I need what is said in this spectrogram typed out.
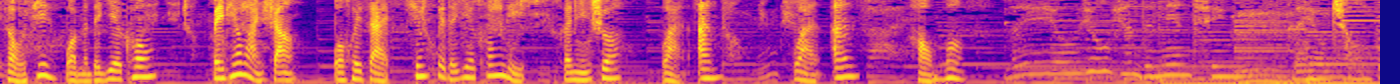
走进我们的夜空。每天晚上，我会在星慧的夜空里和您说晚安，晚安，好梦。没有永远的年轻，没有唱不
